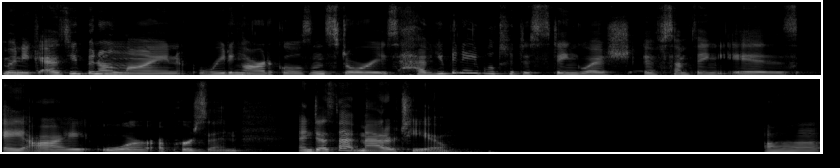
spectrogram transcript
Monique, as you've been online reading articles and stories, have you been able to distinguish if something is AI or a person? And does that matter to you? Uh,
